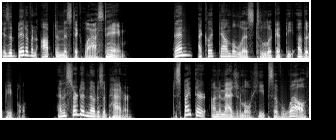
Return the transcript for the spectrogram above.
is a bit of an optimistic last name. Then I clicked down the list to look at the other people, and I started to notice a pattern. Despite their unimaginable heaps of wealth,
